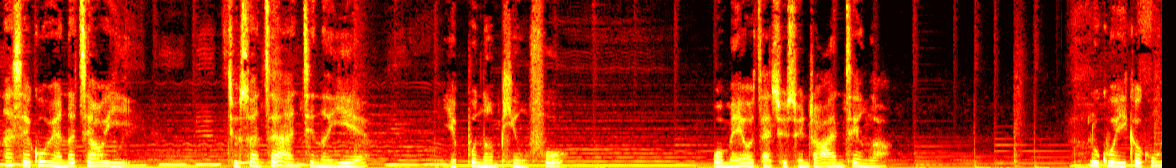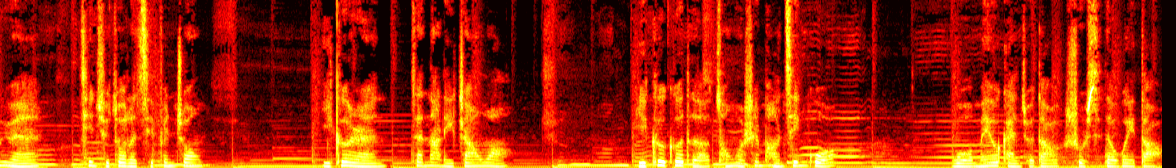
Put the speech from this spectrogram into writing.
那些公园的交椅，就算再安静的夜，也不能平复。我没有再去寻找安静了。路过一个公园，进去坐了几分钟，一个人在那里张望，一个个的从我身旁经过，我没有感觉到熟悉的味道。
